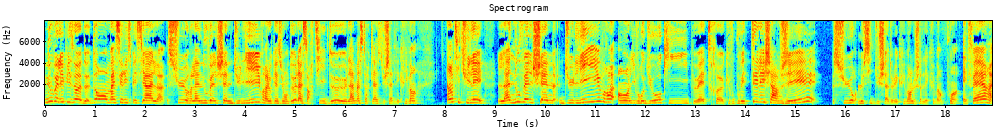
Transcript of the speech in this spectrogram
Nouvel épisode dans ma série spéciale sur la nouvelle chaîne du livre à l'occasion de la sortie de la masterclass du chat de l'écrivain intitulé La nouvelle chaîne du livre en livre audio qui peut être euh, que vous pouvez télécharger sur le site du chat de l'écrivain, le chat de l'écrivain.fr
